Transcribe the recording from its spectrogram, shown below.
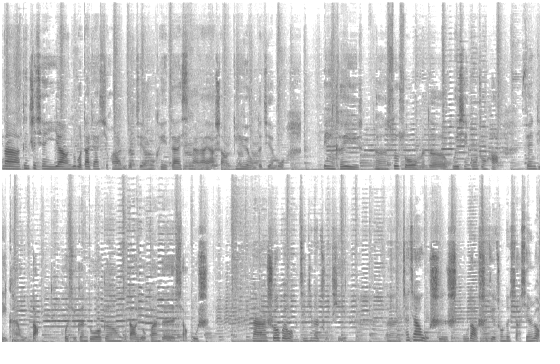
那跟之前一样，如果大家喜欢我们的节目，可以在喜马拉雅上订阅我们的节目，并可以嗯搜索我们的微信公众号 Fendi 侃舞蹈，获取更多跟舞蹈有关的小故事。那说回我们今天的主题。嗯，恰恰舞是舞蹈世界中的小鲜肉。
